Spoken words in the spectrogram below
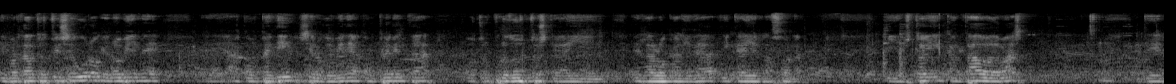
y por tanto estoy seguro que no viene a competir, sino que viene a complementar otros productos que hay en la localidad y que hay en la zona. Y estoy encantado además de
